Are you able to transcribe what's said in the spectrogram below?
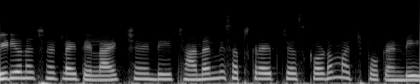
వీడియో నచ్చినట్లయితే లైక్ చేయండి. ఛానల్ని సబ్స్క్రైబ్ చేసుకోవడం మర్చిపోకండి.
